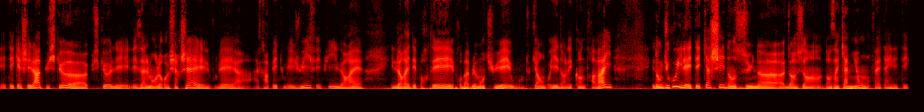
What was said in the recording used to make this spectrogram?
il était caché là puisque, euh, puisque les, Allemands le recherchaient et ils voulaient euh, attraper tous les Juifs et puis ils l'auraient, déporté et probablement tué ou en tout cas envoyé dans les camps de travail. Et donc du coup, il a été caché dans, une, dans, un, dans un camion en fait. Hein. il était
